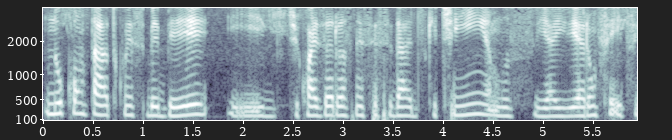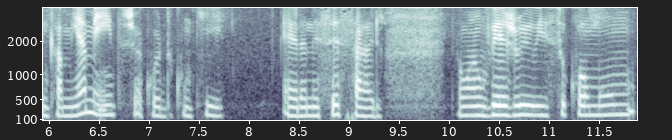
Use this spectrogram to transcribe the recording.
no contato com esse bebê e de quais eram as necessidades que tínhamos, e aí eram feitos encaminhamentos de acordo com o que era necessário. Então eu vejo isso como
